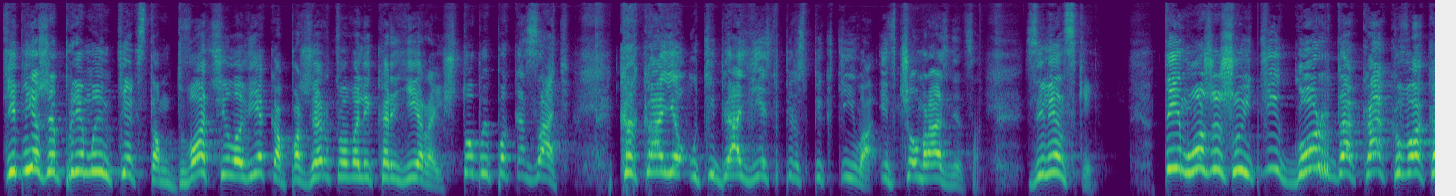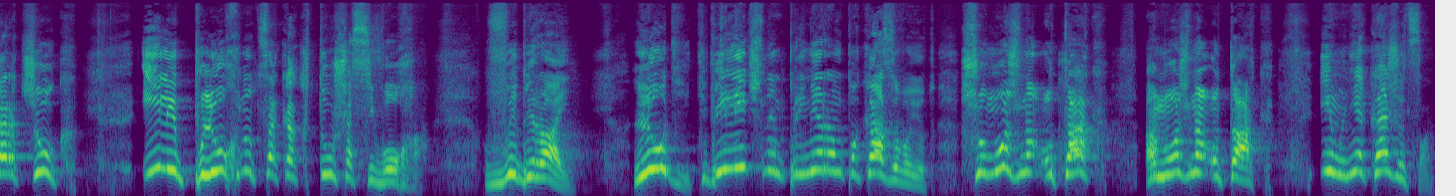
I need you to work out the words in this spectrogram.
Тебе же прямым текстом два человека пожертвовали карьерой, чтобы показать, какая у тебя есть перспектива и в чем разница. Зеленский, ты можешь уйти гордо, как Вакарчук, или плюхнуться, как туша Сивоха. Выбирай. Люди тебе личным примером показывают, что можно вот так, а можно вот так. И мне кажется,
